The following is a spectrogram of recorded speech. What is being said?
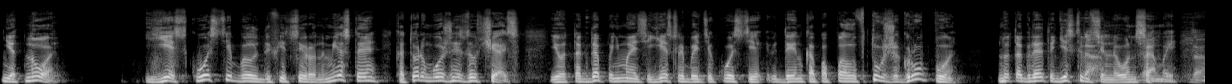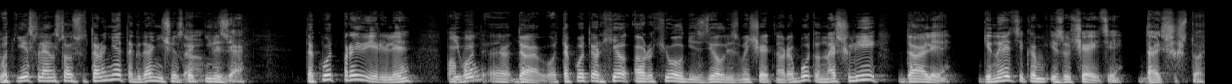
Нет, но есть кости, было идентифицировано место, которое можно изучать. И вот тогда, понимаете, если бы эти кости ДНК попало в ту же группу, ну тогда это действительно да, он да, самый. Да. Вот если он остался в стороне, тогда ничего сказать да. нельзя. Так вот, проверили. Попал? И вот, э, да, вот так вот архе, археологи сделали замечательную работу, нашли, дали генетикам, изучайте. Дальше что?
